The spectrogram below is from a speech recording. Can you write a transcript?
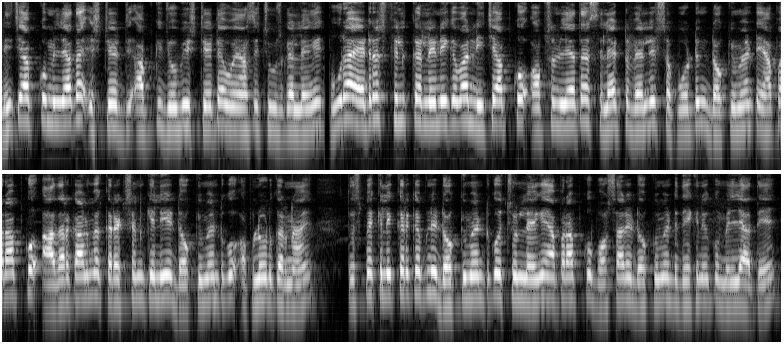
नीचे आपको मिल जाता है स्टेट आपकी जो भी स्टेट है वो यहाँ से चूज़ कर लेंगे। पूरा एड्रेस फिल कर लेने के बाद नीचे आपको ऑप्शन मिल जाता है सिलेक्ट वैलिड सपोर्टिंग डॉक्यूमेंट यहाँ पर आपको आधार कार्ड में करेक्शन के लिए डॉक्यूमेंट को अपलोड करना है। तो इस पर क्लिक करके अपने डॉक्यूमेंट को चुन लेंगे। यहाँ पर आपको बहुत सारे डॉक्यूमेंट देखने को मिल जाते हैं।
